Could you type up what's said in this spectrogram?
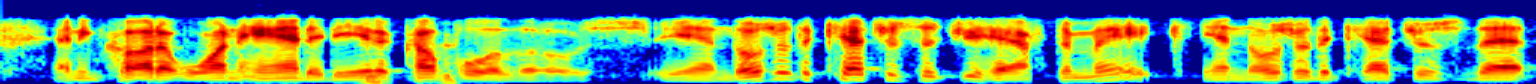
and he caught it one handed. He had a couple of those, and those are the catches that you have to make, and those are the catches that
